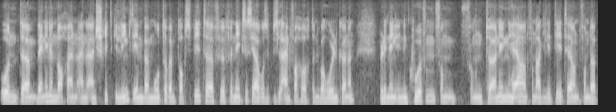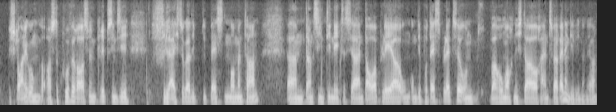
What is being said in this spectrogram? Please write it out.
Und ähm, wenn Ihnen noch ein, ein, ein Schritt gelingt, eben beim Motor, beim Topspeed äh, für, für nächstes Jahr, wo Sie ein bisschen einfacher auch dann überholen können, weil in den, in den Kurven vom, vom Turning her und von der Agilität her und von der Beschleunigung aus der Kurve raus mit dem Grip sind Sie vielleicht sogar die, die besten momentan. Ähm, dann sind die nächstes Jahr ein Dauerplayer um, um die Podestplätze und warum auch nicht da auch ein, zwei Rennen gewinnen, ja?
